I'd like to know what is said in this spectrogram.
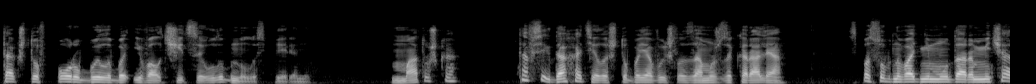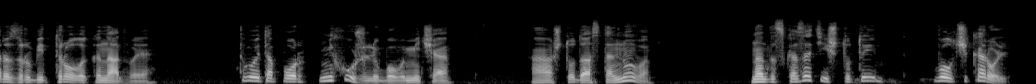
так что впору было бы и волчицей улыбнулась Перину. Матушка? Та всегда хотела, чтобы я вышла замуж за короля, способного одним ударом меча разрубить троллока надвое. Твой топор не хуже любого меча. А что до остального? Надо сказать ей, что ты волчий король.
